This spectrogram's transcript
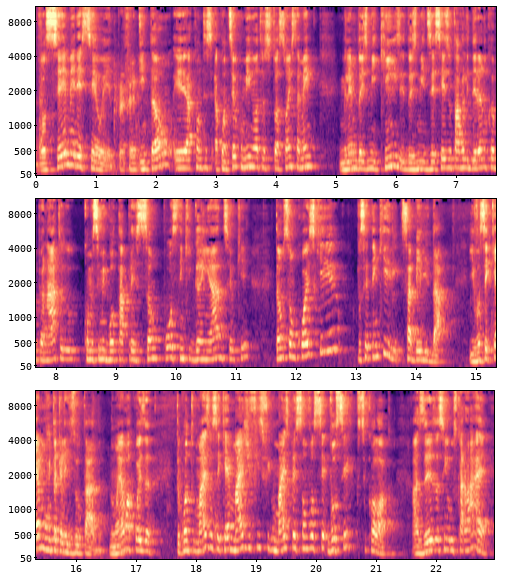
Você mereceu ele. Perfeito. Então, ele aconte- aconteceu comigo em outras situações também. Me lembro em 2015, 2016, eu tava liderando o campeonato, eu comecei a me botar pressão, pô, você tem que ganhar, não sei o quê. Então são coisas que você tem que saber lidar. E você quer muito aquele resultado. Não é uma coisa. Então, quanto mais você quer, mais difícil fica, mais pressão você, você se coloca. Às vezes, assim, os caras, ah, é,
